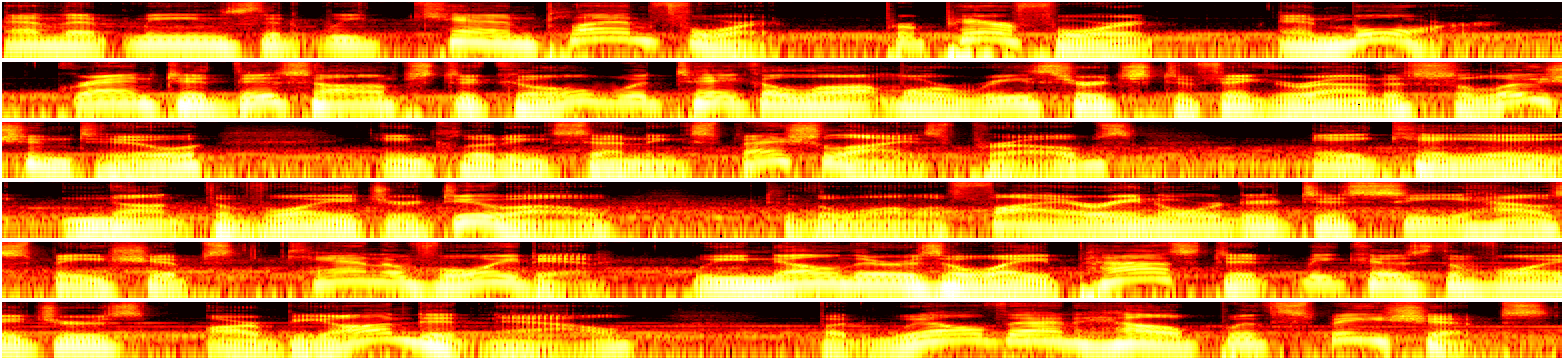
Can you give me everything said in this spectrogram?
And that means that we can plan for it, prepare for it, and more. Granted, this obstacle would take a lot more research to figure out a solution to, including sending specialized probes, aka not the Voyager duo, to the Wall of Fire in order to see how spaceships can avoid it. We know there is a way past it because the Voyagers are beyond it now, but will that help with spaceships?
